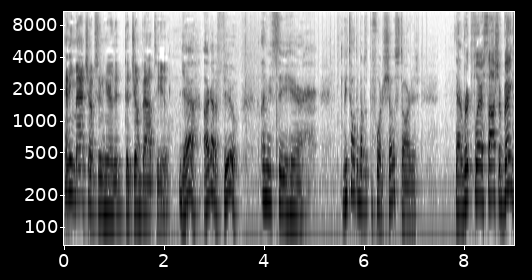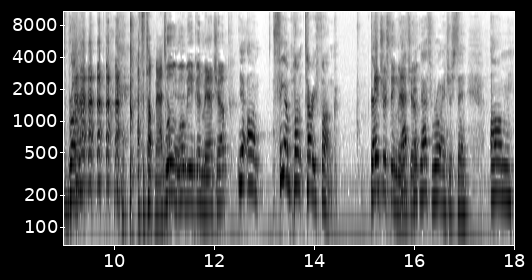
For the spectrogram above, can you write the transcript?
Any matchups in here that, that jump out to you? Yeah, I got a few. Let me see here. We talked about this before the show started. That Ric Flair Sasha Banks brother. That's a tough matchup. Will will be a good matchup. yeah, um, CM Punk Terry Funk. That- Interesting That's, matchup. that's real interesting. Um,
